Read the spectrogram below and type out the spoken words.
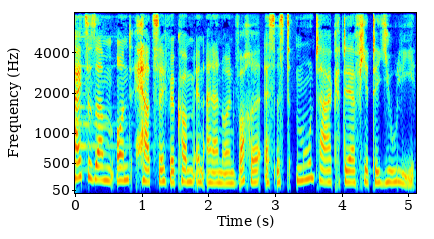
Hi zusammen und herzlich willkommen in einer neuen Woche. Es ist Montag, der 4. Juli.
